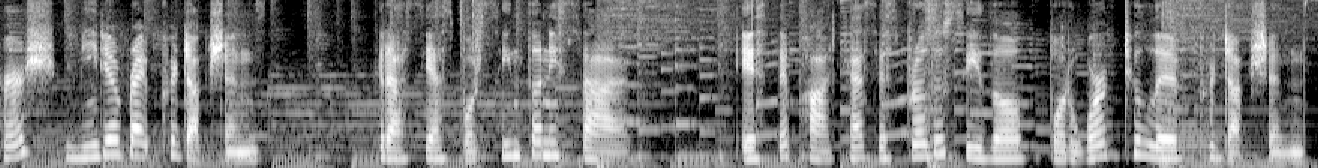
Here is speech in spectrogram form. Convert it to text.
Kirsch Right Productions. Gracias por sintonizar. Este podcast es producido por Work to Live Productions.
